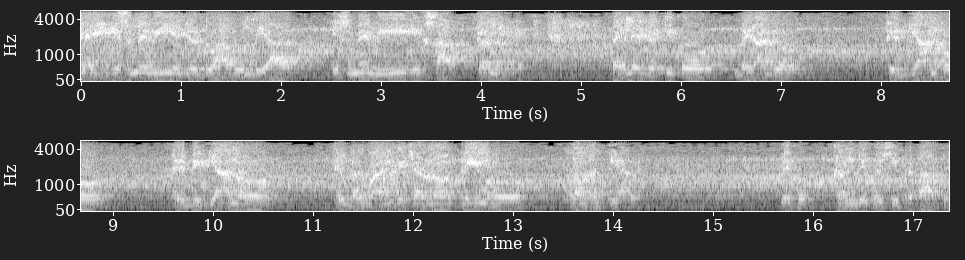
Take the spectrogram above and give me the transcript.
इसमें भी ये जो दोहा बोल दिया, इसमें भी एक सात क्रम है। पहले व्यक्ति को वैराग्य हो, फिर ज्ञान हो, फिर विज्ञान हो, फिर भगवान के चरणों में प्रेम हो, तब भक्ति आवे। देखो, क्रम देखो इसी प्रकार से।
